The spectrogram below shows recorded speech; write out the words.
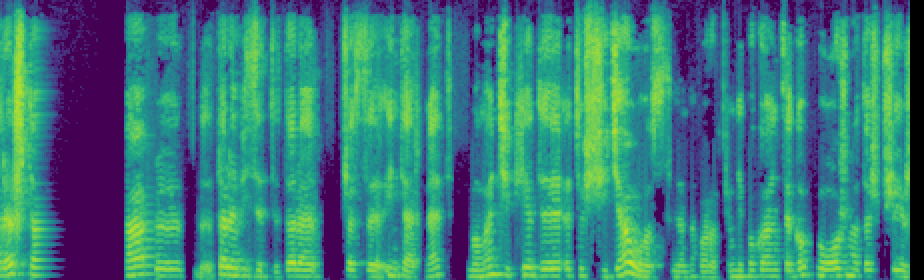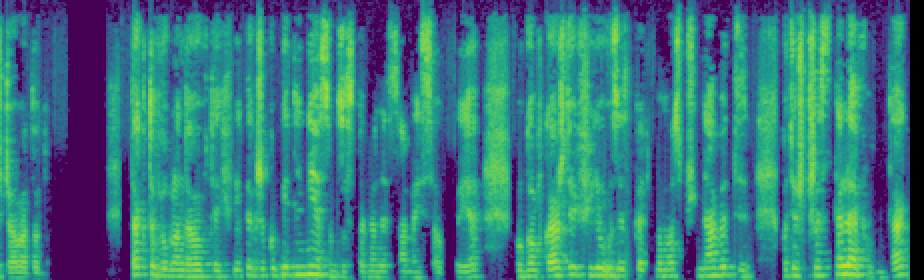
Reszta telewizyty, tele, przez internet. W momencie, kiedy coś się działo z noworodkiem niepokojącego, położna też przyjeżdżała do domu. Tak to wyglądało w tej chwili, także kobiety nie są zostawione samej sobie, mogą w każdej chwili uzyskać pomoc, nawet chociaż przez telefon, tak?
